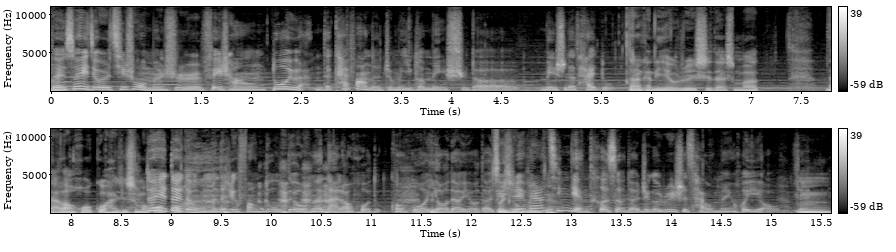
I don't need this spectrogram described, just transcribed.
对，所以就是其实我们是非常多元的、开放的这么。么一个美食的美食的态度。当然，肯定也有瑞士的什么。奶酪火锅还是什么？对对对，我们的这个方度，对我们的奶酪火火锅有的有的，就是 非常经典特色的这个瑞士菜，我们也会有。嗯，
